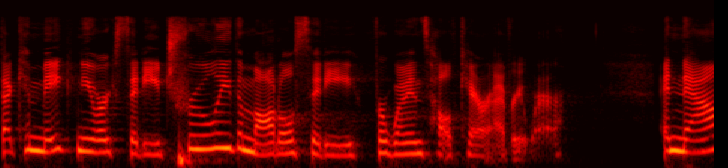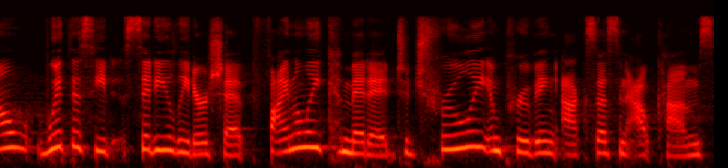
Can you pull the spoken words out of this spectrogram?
that can make New York City truly the model city for women's healthcare everywhere. And now, with the city leadership finally committed to truly improving access and outcomes,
